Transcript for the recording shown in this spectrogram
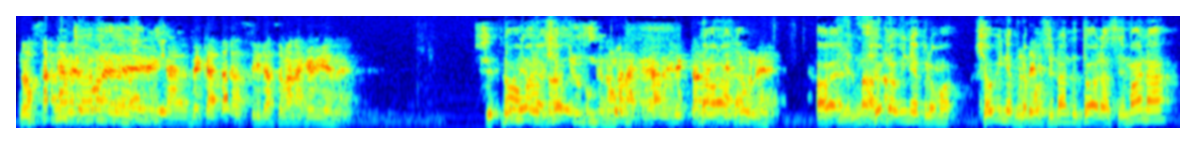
Nos sacan Muchas el gracias, de, de Catarsis la semana que viene. Se- No, bueno, yo- vez nos Porque nos van a cagar directamente No, no, no. el lunes. A Y ver, el yo lo vine promo yo vine promocionando toda la semana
